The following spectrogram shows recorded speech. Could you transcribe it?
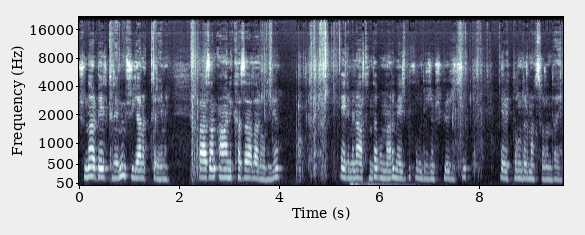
Şunlar bel kremim. Şu yanık kremi. Bazen ani kazalar oluyor. Elimin altında bunları mecbur bulunduracağım. Şu göz için. Evet bulundurmak zorundayım.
